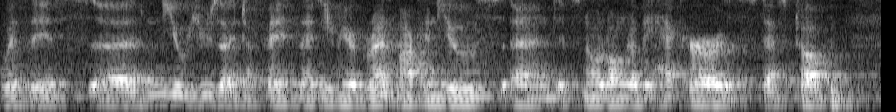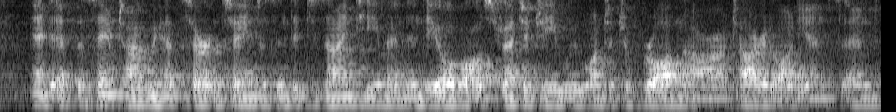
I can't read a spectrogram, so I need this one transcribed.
with this uh, new user interface that even your grandma can use, and it's no longer the hacker's desktop. And at the same time, we had certain changes in the design team and in the overall strategy. We wanted to broaden our target audience, and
